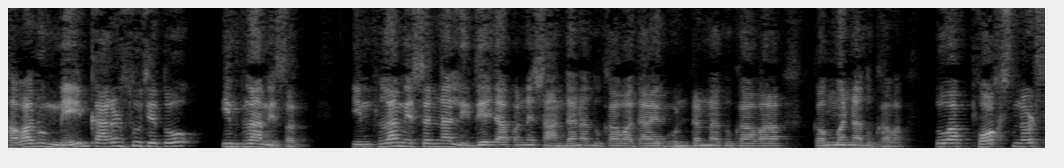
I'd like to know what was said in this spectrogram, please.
થવાનું મેઇન કારણ શું છે તો ઇન્ફ્લામેશન ઇન્ફ્લામેશનના લીધે જ આપણને સાંધાના દુખાવા થાય, ઘૂંટણના દુખાવા, કમરના દુખાવા. તો આ ફોક્સ નટ્સ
